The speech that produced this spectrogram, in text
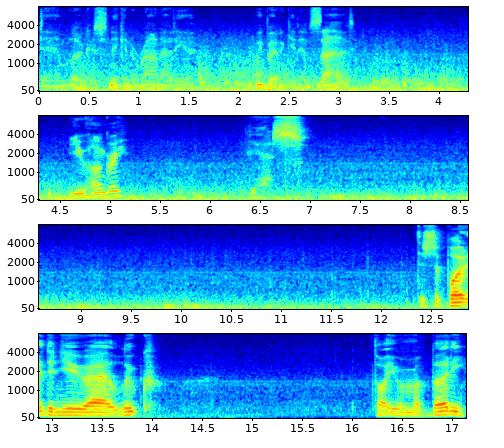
Damn lurkers sneaking around out here. We better get inside. You hungry? Yes. Disappointed in you, uh, Luke. Thought you were my buddy.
